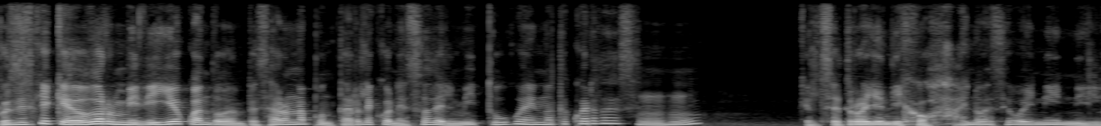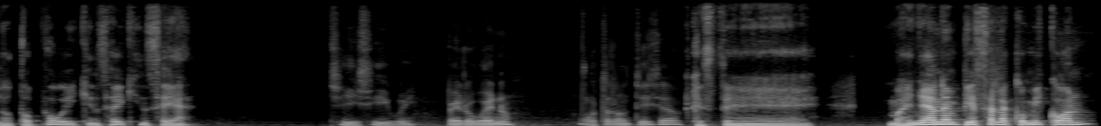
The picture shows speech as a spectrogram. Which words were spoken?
Pues es que quedó dormidillo cuando empezaron a apuntarle con eso del Me Too, güey, ¿no te acuerdas? Que el Seth Rogen dijo, ay, no, ese güey ni, ni lo topo, güey, quién sabe quién sea. Sí, sí, güey. Pero bueno, otra noticia. Este, Mañana empieza la Comic Con.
